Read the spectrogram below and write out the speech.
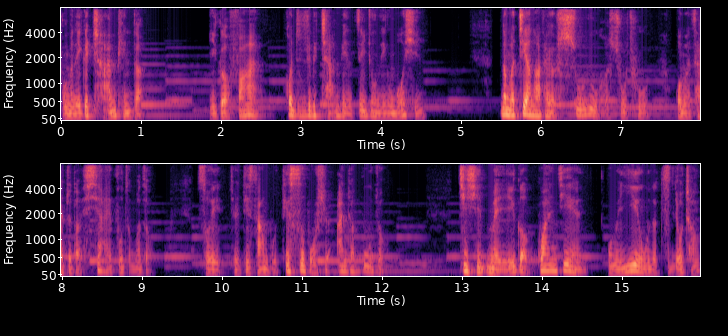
我们的一个产品的一个方案，或者这个产品最终的一个模型。那么这样的话，它有输入和输出，我们才知道下一步怎么走。所以这是第三步，第四步是按照步骤进行每一个关键我们业务的子流程。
